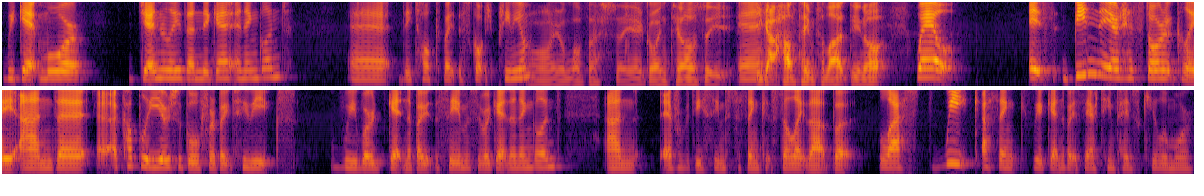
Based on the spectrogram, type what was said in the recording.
we get more generally than they get in England. Uh, they talk about the Scotch premium. Oh, you'll love this. Uh, go and tell us. that You, you got a hard time for that, do you not? Well, it's been there historically, and uh, a couple of years ago, for about two weeks, we were getting about the same as we were getting in England, and everybody seems to think it's still like that. But last week, I think we're getting about thirteen pence a kilo more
